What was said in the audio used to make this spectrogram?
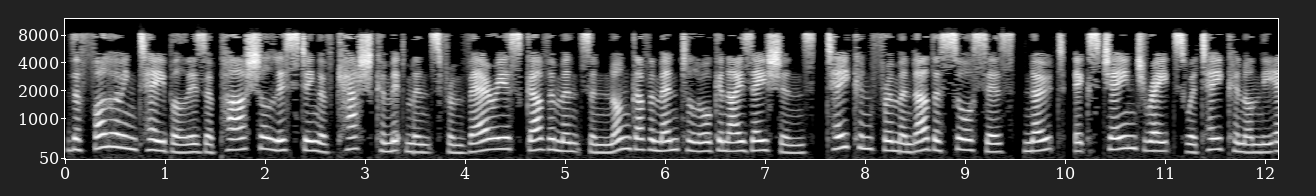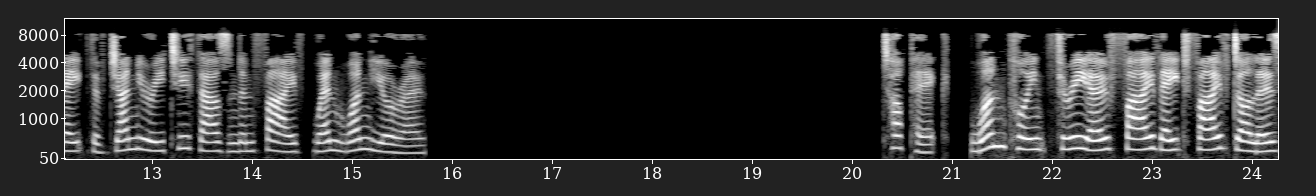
The following table is a partial listing of cash commitments from various governments and non-governmental organizations, taken from and other sources. Note: exchange rates were taken on the 8th of January 2005 when 1 euro Topic: $1.30585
